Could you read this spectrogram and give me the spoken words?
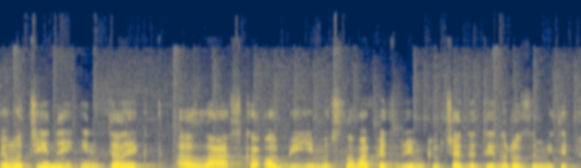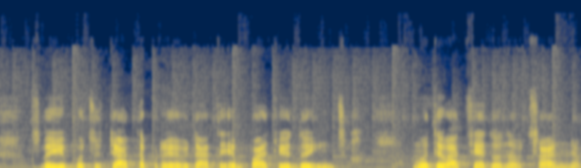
Емоційний інтелект, ласка, обійми, слова підтримки вчать дитину розуміти свої почуття та проявляти емпатію до інших. Мотивація до навчання.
